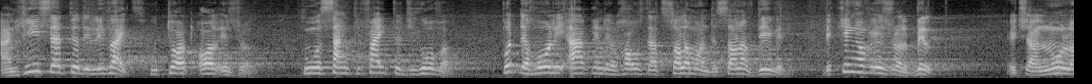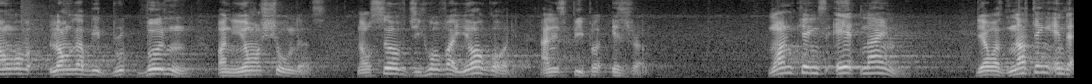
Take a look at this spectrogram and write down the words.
And he said to the Levites who taught all Israel, who were sanctified to Jehovah, Put the holy ark in the house that Solomon, the son of David, the king of Israel, built. It shall no longer, longer be burdened on your shoulders. Now serve Jehovah your God and his people Israel. 1 Kings 8 9. There was nothing in the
